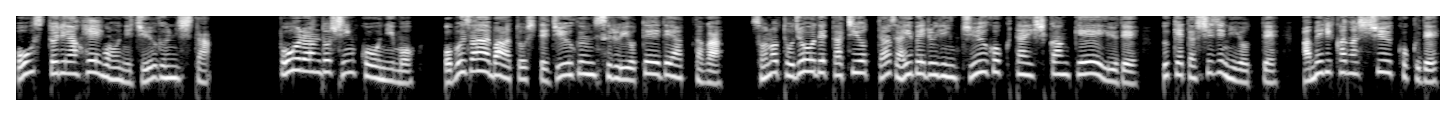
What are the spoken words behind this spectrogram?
オーストリア併合に従軍した。ポーランド侵攻にも、オブザーバーとして従軍する予定であったが、その途上で立ち寄ったザイベルリン中国大使館経由で受けた指示によってアメリカ合衆国で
